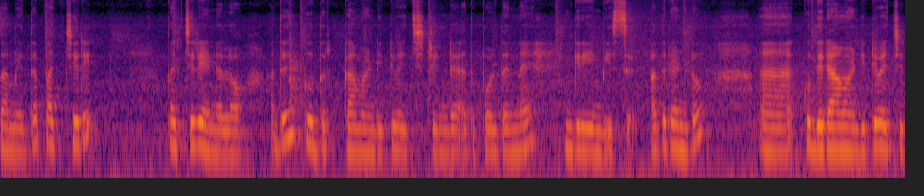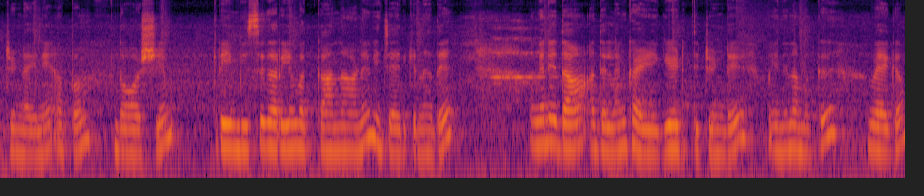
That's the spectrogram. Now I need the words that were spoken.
സമയത്ത് പച്ചരി പച്ചരി ഉണ്ടല്ലോ അത് കുതിർക്കാൻ വേണ്ടിയിട്ട് വെച്ചിട്ടുണ്ട്. അതുപോലെ തന്നെ ഗ്രീൻ പീസ്. അത് രണ്ടും കുതിരാൻ വേണ്ടിയിട്ട് വെച്ചിട്ടുണ്ടതിന് അപ്പം ദോശയും ഗ്രീൻ പീസ് കറിയും വെക്കാമെന്നാണ് വിചാരിക്കുന്നത്. അങ്ങനെ ഇതാ അതെല്ലാം കഴുകി എടുത്തിട്ടുണ്ട്. ഇനി നമുക്ക് വേഗം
